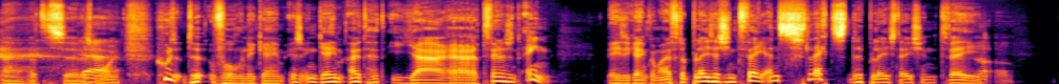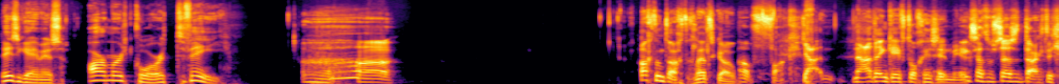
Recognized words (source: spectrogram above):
Ja, dat is, eh, dat is mooi. Goed, de volgende game is een game uit het jaar 2001. Deze game kwam uit voor de PlayStation 2 en slechts de PlayStation 2. Uh-oh. Deze game is Armored Core 2. Oh. 88, let's go. oh, fuck. Ja, nadenken heeft toch geen zin Ik, meer. ik zat op 86.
